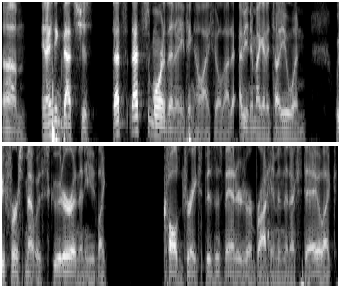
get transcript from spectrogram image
Um, and I think that's just that's that's more than anything how I feel about it. I mean, am I going to tell you when we first met with Scooter and then he like called Drake's business manager and brought him in the next day? Like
